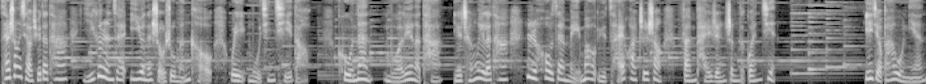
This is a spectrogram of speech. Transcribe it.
才上小学的他一个人在医院的手术门口为母亲祈祷。苦难磨练了他，也成为了他日后在美貌与才华之上翻牌人生的关键。一九八五年，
